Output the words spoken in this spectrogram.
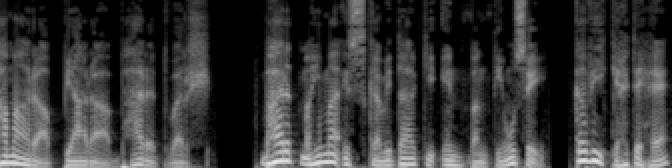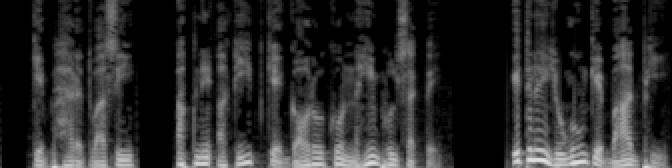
हमारा प्यारा भारतवर्ष। भारत महिमा इस कविता की इन पंक्तियों से कवि कहते हैं कि भारतवासी अपने अतीत के गौरव को नहीं भूल सकते। इतने युगों के बाद भी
